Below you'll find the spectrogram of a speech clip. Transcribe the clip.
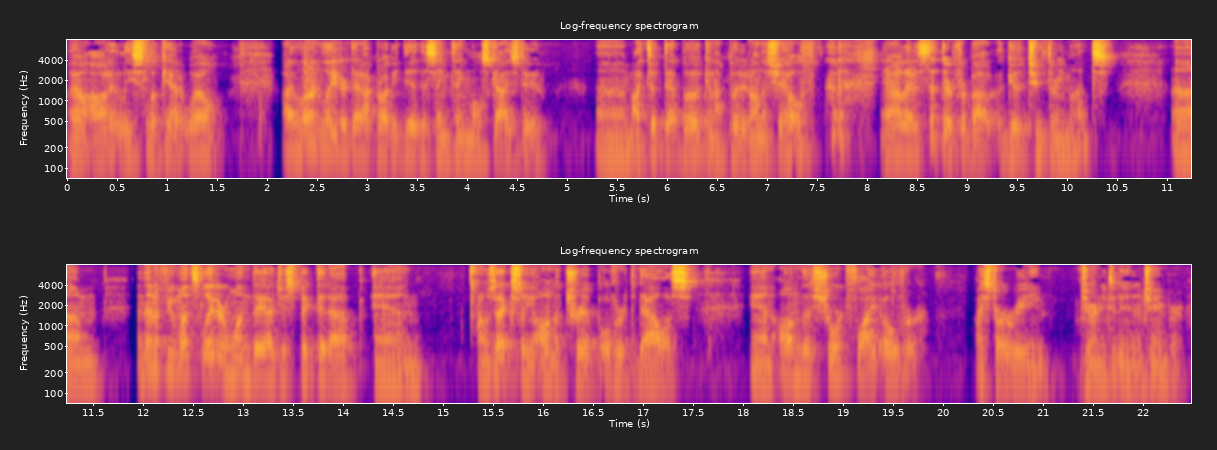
well, I ought at least look at it. Well, I learned later that I probably did the same thing most guys do. Um, I took that book and I put it on the shelf and I let it sit there for about a good two, three months. Um, and then a few months later, one day I just picked it up and I was actually on a trip over to Dallas. And on the short flight over, I started reading Journey to the Inner Chamber.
